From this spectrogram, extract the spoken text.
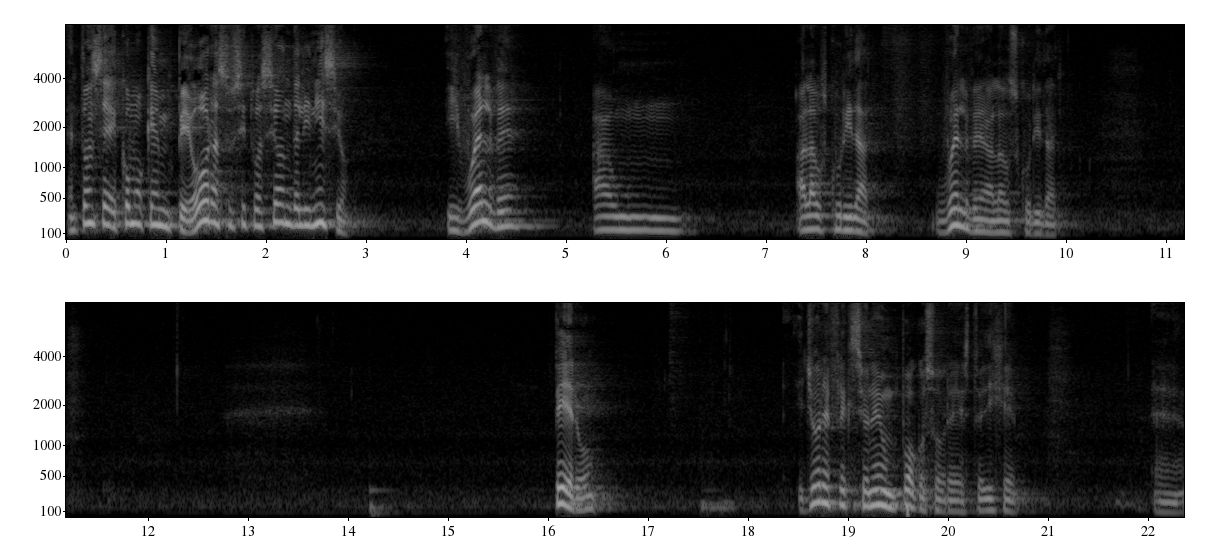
Entonces es como que empeora su situación del inicio y vuelve a, un, a la oscuridad, vuelve a la oscuridad. Pero yo reflexioné un poco sobre esto y dije, eh,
